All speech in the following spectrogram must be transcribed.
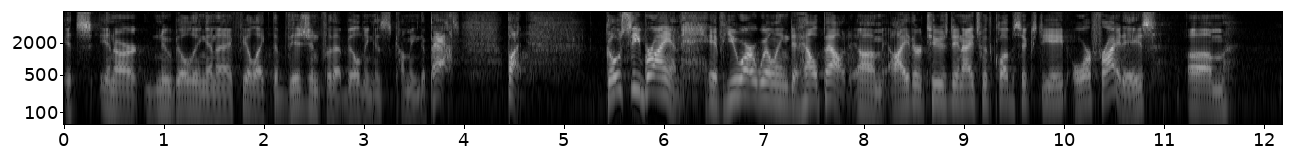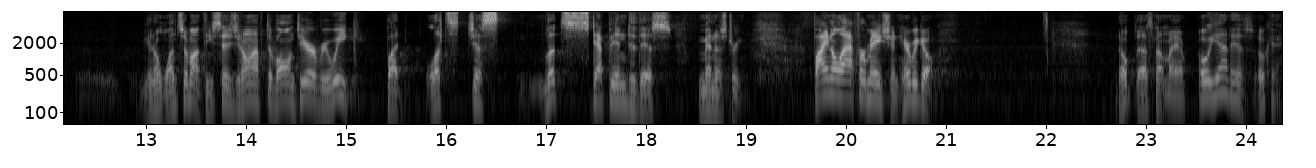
it's in our new building, and I feel like the vision for that building is coming to pass. But go see Brian if you are willing to help out, um, either Tuesday nights with Club 68 or Fridays. Um, you know, once a month. He says you don't have to volunteer every week, but let's just let's step into this ministry. Final affirmation. Here we go. Nope, that's not my. Oh yeah, it is. Okay,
